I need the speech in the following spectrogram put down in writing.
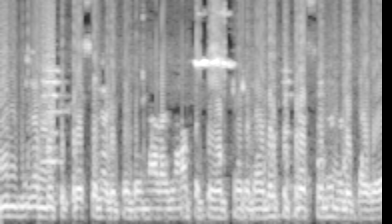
ಈ ದಿನದ ಪ್ರಿಪರೇಷನ್ ನಡೀತದೆ ನಾಳೆ ಗಣಪತಿ ಹೋಗ್ತಾ ಇರೋದು ಅದ್ರ ಪ್ರಿಪರೇಷನ್ ನಡೀತಾ ಇದೆ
